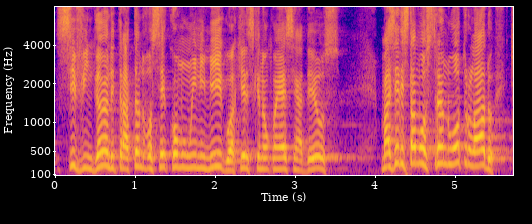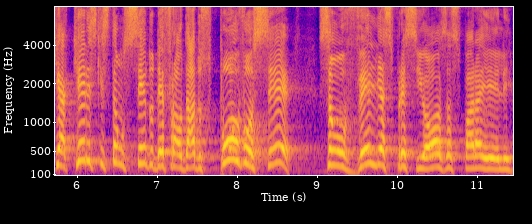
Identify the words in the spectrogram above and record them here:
se vingando e tratando você como um inimigo, aqueles que não conhecem a Deus, mas ele está mostrando o outro lado, que aqueles que estão sendo defraudados por você são ovelhas preciosas para ele,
